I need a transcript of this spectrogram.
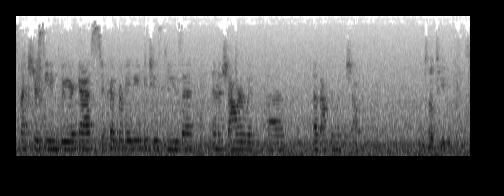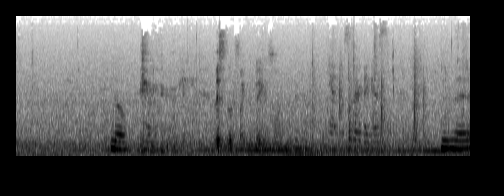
some extra seating for your guests, a crib for baby if you choose to use it, and a shower with uh, a bathroom with a shower. There's no TV. No. okay. This looks like the biggest one. Yeah, this is our biggest. Nah.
